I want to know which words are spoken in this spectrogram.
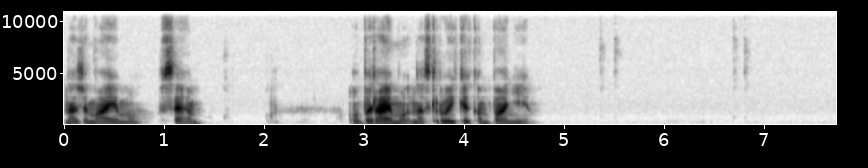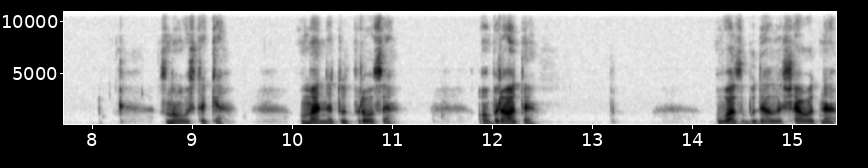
нажимаємо все. Обираємо настройки кампанії. Знову ж таки, у мене тут просить обрати. У вас буде лише одне.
